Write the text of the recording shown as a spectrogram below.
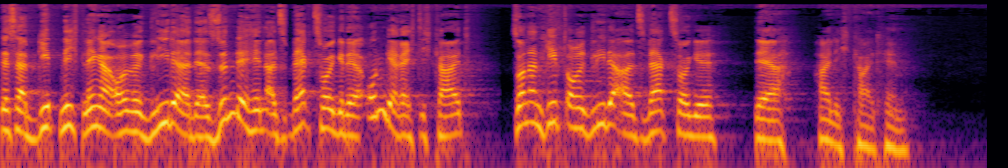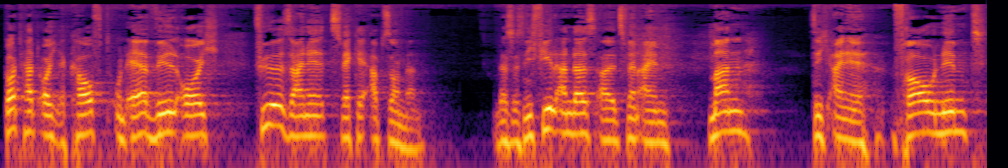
Deshalb gebt nicht länger eure Glieder der Sünde hin als Werkzeuge der Ungerechtigkeit, sondern gebt eure Glieder als Werkzeuge der Heiligkeit hin. Gott hat euch erkauft und er will euch für seine Zwecke absondern. Das ist nicht viel anders, als wenn ein Mann sich eine Frau nimmt,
